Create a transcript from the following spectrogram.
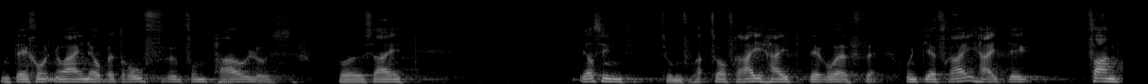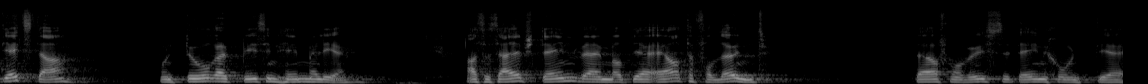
Und dann kommt noch einer oben drauf von Paulus, wo er sagt, ihr seid zum, zur Freiheit berufen. Und die Freiheit, die fängt jetzt an und dauert bis in den Himmel. Also selbst dann, wenn wir die Erde verlöhnt, darf man wissen, dann kommt die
